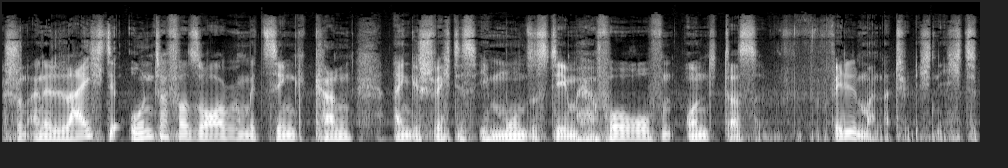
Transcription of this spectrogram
Schon eine leichte Unterversorgung mit Zink kann ein geschwächtes Immunsystem hervorrufen und das will man natürlich nicht.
